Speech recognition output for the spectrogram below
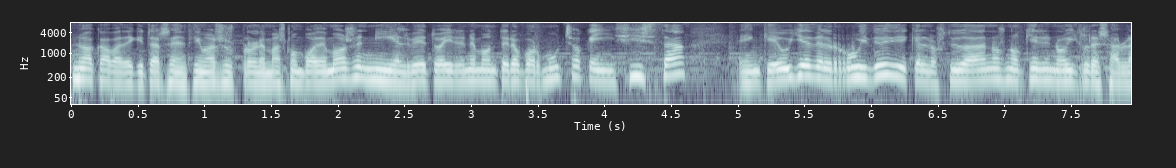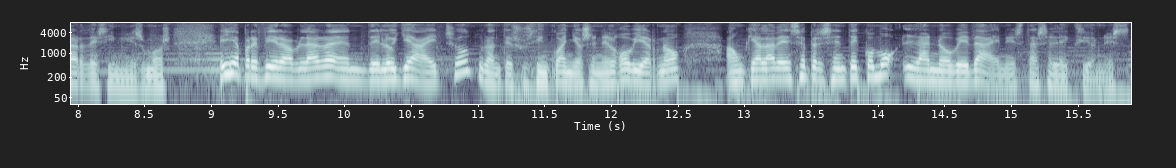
No acaba de quitarse encima sus problemas con Podemos ni el veto a Irene Montero, por mucho que insista en que huye del ruido y de que los ciudadanos no quieren oírles hablar de sí mismos. Ella prefiere hablar eh, de lo ya hecho durante sus cinco años en el gobierno, aunque a la vez se presente como la novedad en estas elecciones,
